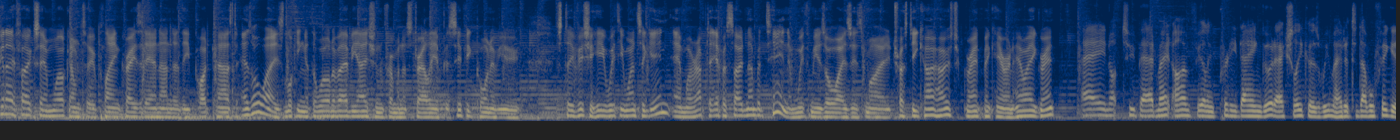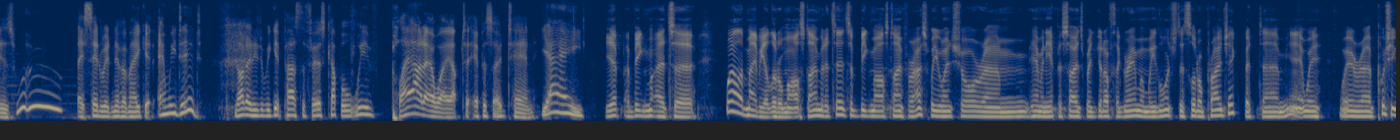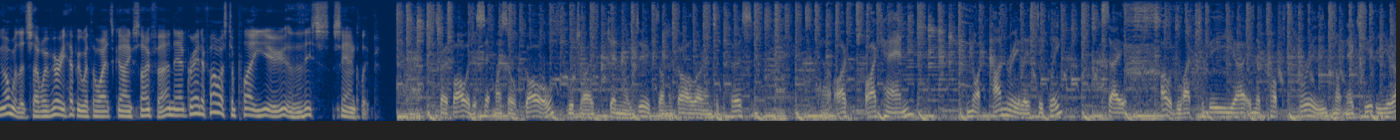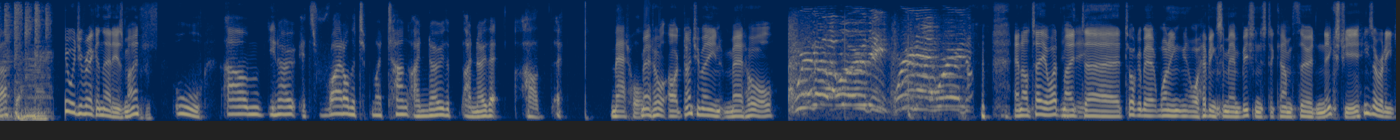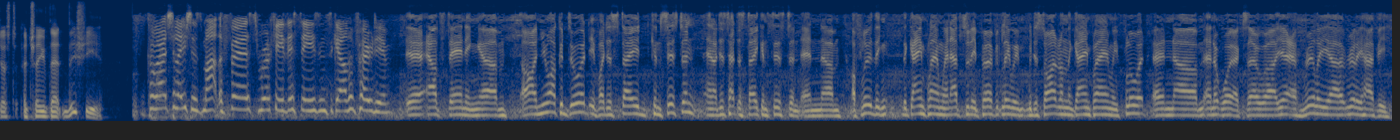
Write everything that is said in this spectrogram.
G'day, folks, and welcome to Plane Crazy Down Under the podcast. As always, looking at the world of aviation from an Australia Pacific point of view. Steve Fisher here with you once again, and we're up to episode number 10. And with me, as always, is my trusty co host, Grant McHerron. How are you, Grant? Hey, not too bad, mate. I'm feeling pretty dang good, actually, because we made it to double figures. Woohoo! They said we'd never make it, and we did. Not only did we get past the first couple, we've ploughed our way up to episode 10. Yay! Yep, a big. It's a well, it may be a little milestone, but it's it's a big milestone for us. We weren't sure um, how many episodes we'd get off the ground when we launched this little project, but um, yeah, we're we're uh, pushing on with it. So we're very happy with the way it's going so far. Now, Grant, if I was to play you this sound clip. So if I were to set myself goals, which I generally do because I'm a goal-oriented person, uh, I I can not unrealistically say I would like to be uh, in the top three, not next year, the year after. Who would you reckon that is, mate? Ooh, um, you know, it's right on the tip of my tongue. I know that. I know that. Uh, uh, Matt Hall. Matt Hall. Oh, don't you mean Matt Hall? We're not worthy. We're not worthy. And I'll tell you what, mate. Uh, talk about wanting or having some ambitions to come third next year. He's already just achieved that this year. Congratulations, Matt, the first rookie this season to get on the podium. Yeah, outstanding. Um, I knew I could do it if I just stayed consistent, and I just had to stay consistent. And um, I flew the the game plan went absolutely perfectly. We, we decided on the game plan, we flew it, and um, and it worked. So uh, yeah, really uh, really happy.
